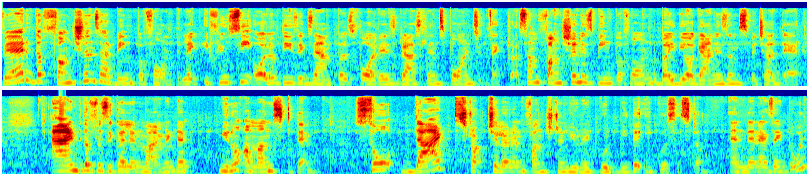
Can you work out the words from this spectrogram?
where the functions are being performed like if you see all of these examples forests grasslands ponds etc some function is being performed by the organisms which are there and the physical environment and you know amongst them so that structural and functional unit would be the ecosystem and then as I told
